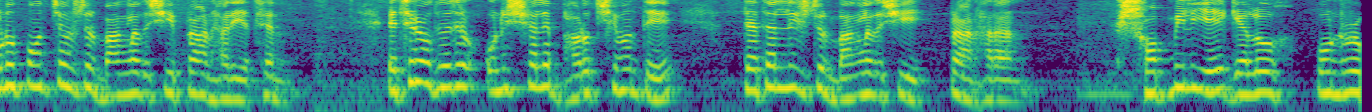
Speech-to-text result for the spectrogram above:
ঊনপঞ্চাশ জন বাংলাদেশি প্রাণ হারিয়েছেন। এছাড়াও দু হাজার উনিশ সালে ভারত সীমান্তে তেতাল্লিশ জন বাংলাদেশি প্রাণ হারান। সব মিলিয়ে গেল পনেরো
